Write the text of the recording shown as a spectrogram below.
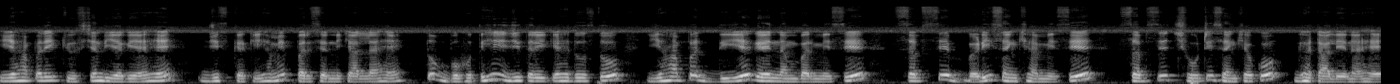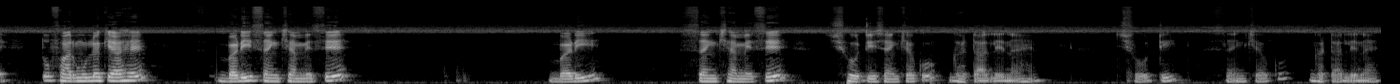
यहाँ पर एक क्वेश्चन दिया गया है, जिसका कि हमें परिसर निकालना है। तो बहुत ही इजी तरीका है दोस्तों, यहाँ पर दिए गए नंबर में से सबसे बड़ी संख्या में से सबसे छोटी संख्या को घटा लेना है। तो फार्मूला क्या है? बड़ी संख्या में से, बड़ी संख्या में से छोटी संख्या को घटा लेना है। छोटी संख्या को घटा लेना है।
